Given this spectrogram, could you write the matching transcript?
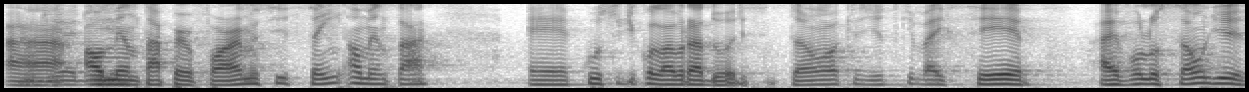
a a dia. aumentar a performance sem aumentar é, custo de colaboradores. Então, eu acredito que vai ser a evolução de,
